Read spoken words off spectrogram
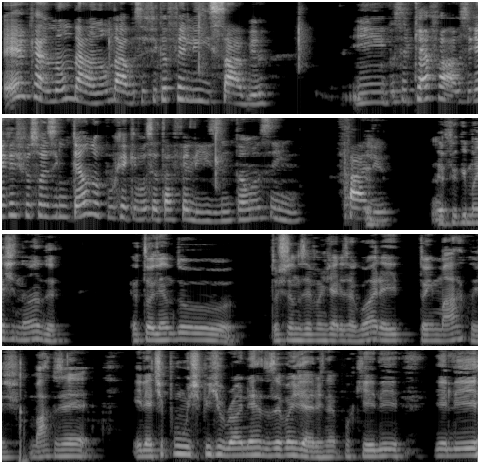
É, cara, não dá, não dá. Você fica feliz, sabe? E você quer falar, você quer que as pessoas entendam por que, que você tá feliz. Então, assim, fale. Eu, eu fico imaginando, eu tô lendo tô estudando os evangelhos agora e tô em Marcos. Marcos é, ele é tipo um speedrunner dos evangelhos, né? Porque ele, ele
